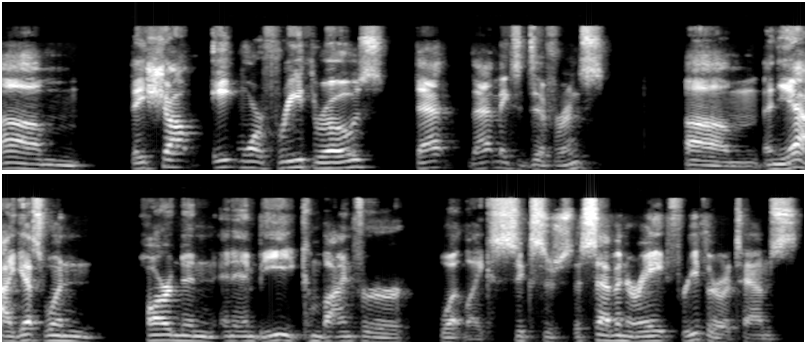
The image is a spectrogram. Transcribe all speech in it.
Um, they shot eight more free throws. That that makes a difference. Um, and yeah, I guess when Harden and, and Embiid combine for what like six or seven or eight free throw attempts,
